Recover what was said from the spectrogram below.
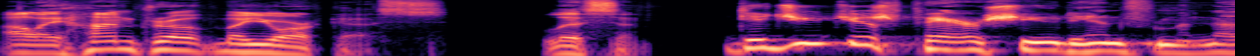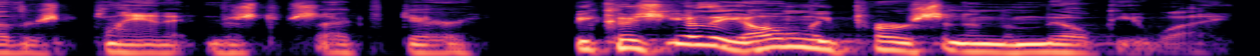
Alejandro Mayorkas. Listen. Did you just parachute in from another planet, Mr. Secretary? Because you're the only person in the Milky Way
